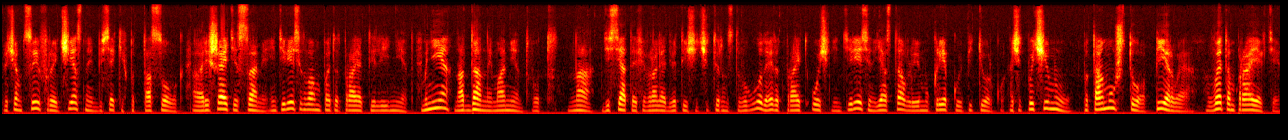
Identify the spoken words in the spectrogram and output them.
причем цифры честные, без всяких подтасовок. А решайте сами, интересен вам этот проект или нет. Мне на данный момент, вот на 10 февраля 2014 года этот проект очень интересен, я ставлю ему крепкую пятерку. Значит, почему? Потому что, первое, в этом проекте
